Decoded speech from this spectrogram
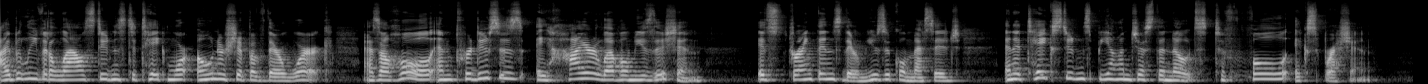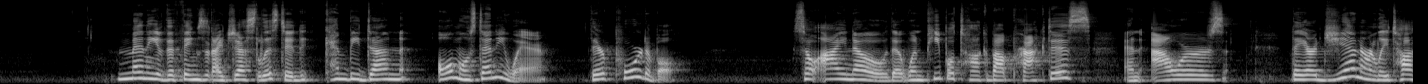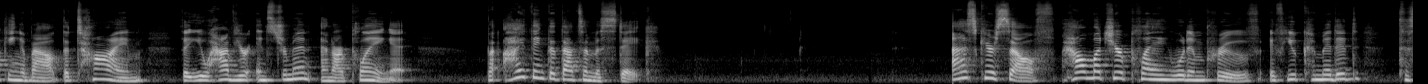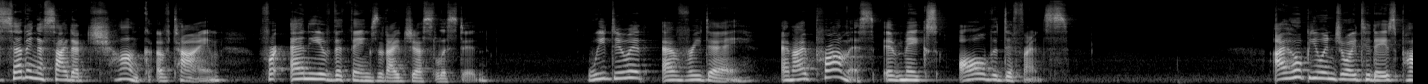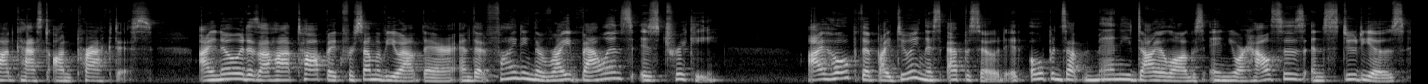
I believe it allows students to take more ownership of their work as a whole and produces a higher level musician. It strengthens their musical message and it takes students beyond just the notes to full expression. Many of the things that I just listed can be done almost anywhere. They're portable. So I know that when people talk about practice and hours, they are generally talking about the time that you have your instrument and are playing it. But I think that that's a mistake. Ask yourself how much your playing would improve if you committed to setting aside a chunk of time for any of the things that I just listed. We do it every day, and I promise it makes all the difference. I hope you enjoyed today's podcast on practice. I know it is a hot topic for some of you out there, and that finding the right balance is tricky. I hope that by doing this episode, it opens up many dialogues in your houses and studios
